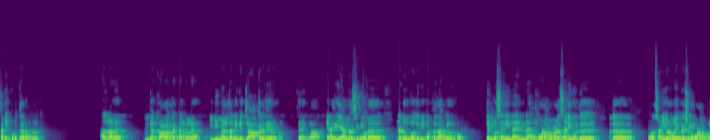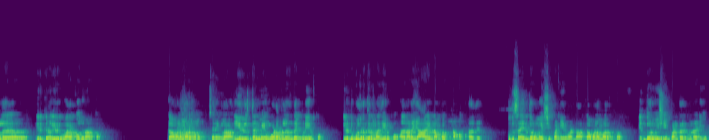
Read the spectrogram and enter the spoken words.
சனி கொடுத்தாரு உங்களுக்கு. அதனால இந்த காலகட்டங்களில் இனிமேல் தான் நீங்கள் ஜாக்கிரதையாக இருக்கணும். சரிங்களா? ஏன்னா இது ஏழரை சனியோட நடுப்பகுதி. அப்படி தான் அங்கே இருக்கும். ஜென்ம சனின்னா என்ன? உங்கள் உடம்பு மேலே சனி வந்து அந்த சனியோட வைப்ரேஷன் உங்கள் உடம்புக்குள்ள இருக்கு இரு வரப்போகுதுன்னு அர்த்தம். கவனமாக இருக்கணும். சரிங்களா? அந்த இருள் தன்மை உங்கள் உடம்புல இருந்தால் எப்படி இருக்கும்? இருட்டுக்குள்ளே இருக்கிற மாதிரி இருக்கும். அதனால யாரையும் நம்ப நம்பக்கூடாது. புதுசாக எந்த ஒரு முயற்சி பண்ணிட வேண்டாம். கவனமாக இருக்கணும். எந்த ஒரு விஷயம் பண்ணுறதுக்கு முன்னாடியும்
